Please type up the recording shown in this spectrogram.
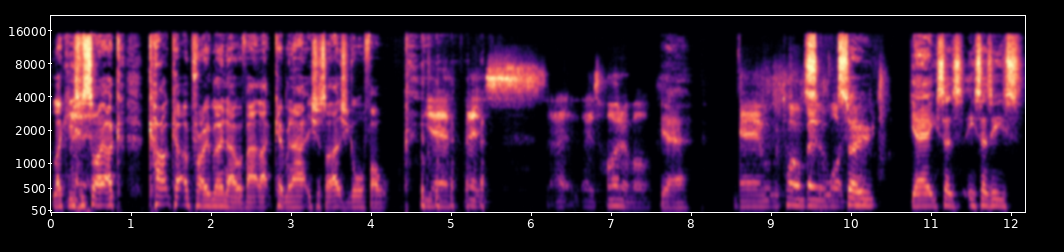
like he's just like, "I can't cut a promo now about that coming out. It's just like that's your fault. yeah, it's uh, it's horrible. Yeah. Um, we're talking about the watch. So yeah, he says he says he's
